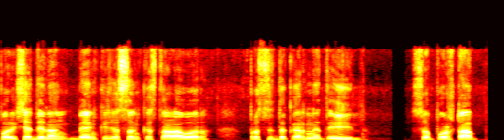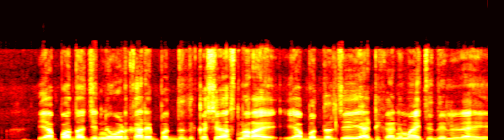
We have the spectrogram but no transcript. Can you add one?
परीक्षा दिनांक बँकेच्या संकेतस्थळावर प्रसिद्ध करण्यात येईल. सपोर्ट स्टाफ या पदाची निवड कार्यपद्धती कशी असणार आहे? याबद्दलची या ठिकाणी माहिती दिलेली आहे.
